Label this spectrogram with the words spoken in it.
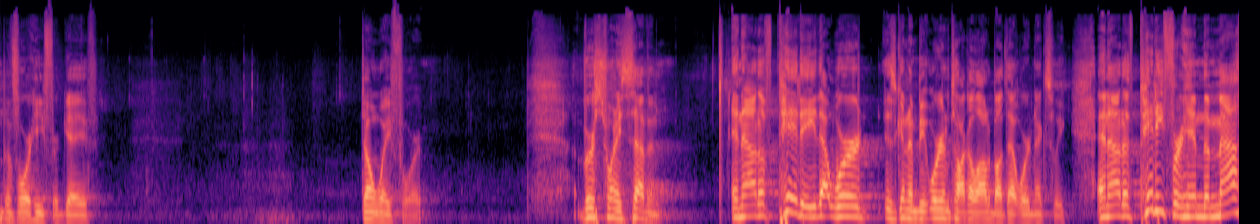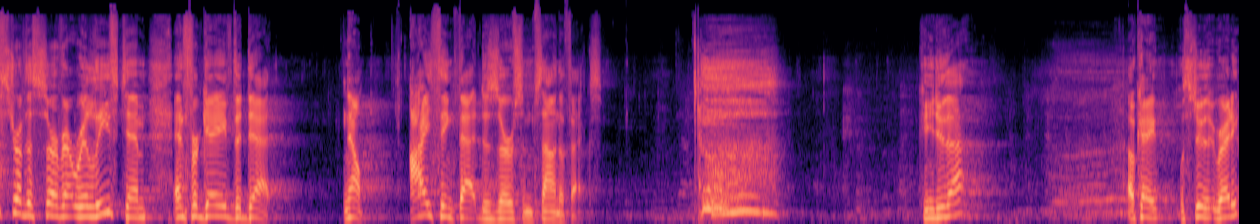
before he forgave. Don't wait for it. Verse 27. And out of pity, that word is going to be, we're going to talk a lot about that word next week. And out of pity for him, the master of the servant released him and forgave the debt. Now, I think that deserves some sound effects. Can you do that? Okay, let's do it. Ready?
